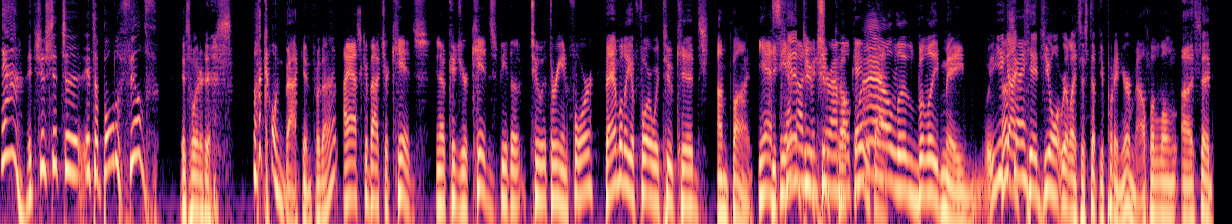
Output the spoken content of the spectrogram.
Yeah, it's just it's a it's a bowl of filth. Is what it is. I'm not going back in for that. I ask about your kids. You know, could your kids be the two, three, and four? Family of four with two kids, I'm fine. Yeah, you see, I'm can't do even two sure I'm okay with that. Well, believe me, you got kids. You won't realize the stuff you put in your mouth. Let alone uh, said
